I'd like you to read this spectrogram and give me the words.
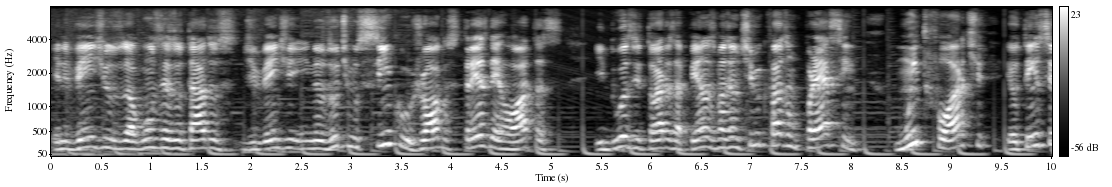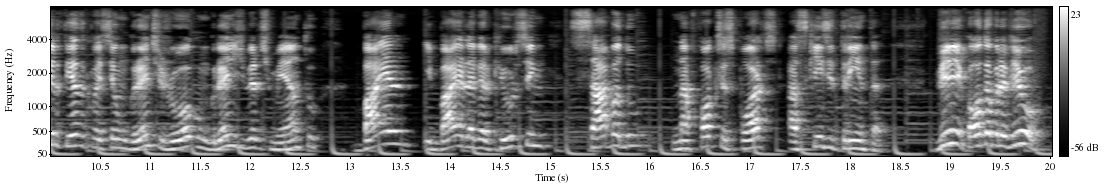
Ele vende os, alguns resultados de vende nos últimos cinco jogos, três derrotas e duas vitórias apenas, mas é um time que faz um pressing muito forte. Eu tenho certeza que vai ser um grande jogo, um grande divertimento. Bayern e Bayer Leverkusen, sábado na Fox Sports às 15h30. Vini, qual é o teu preview?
